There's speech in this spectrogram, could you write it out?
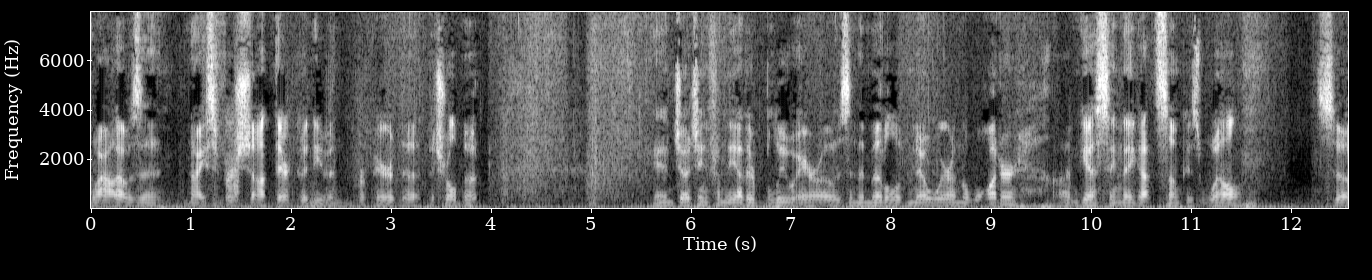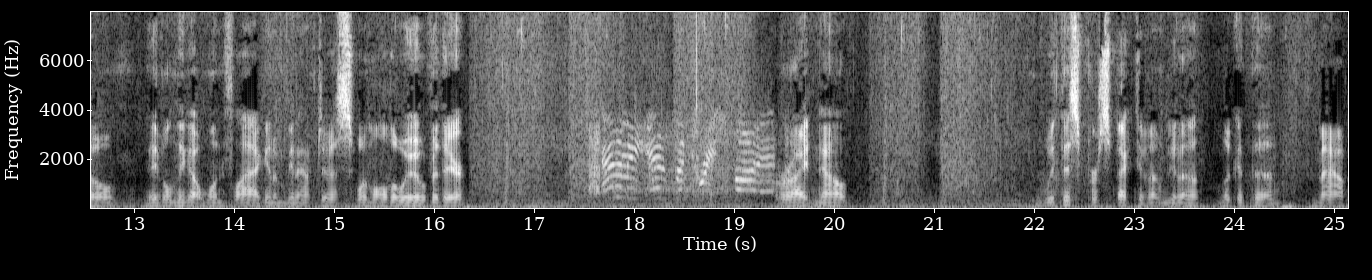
Wow, that was a nice first shot there. Couldn't even repair the patrol boat. And judging from the other blue arrows in the middle of nowhere in the water, I'm guessing they got sunk as well. So they've only got one flag, and I'm going to have to swim all the way over there. Right now, with this perspective, I'm going to look at the map.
